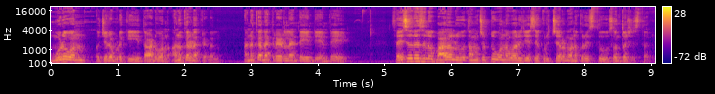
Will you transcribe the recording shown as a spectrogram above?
మూడో వన్ వచ్చేటప్పటికి థర్డ్ వన్ అనుకరణ క్రీడలు. అనుకరణ క్రీడలు అంటే ఏంటి అంటే శైశవ దశలో బాలలు తమ చుట్టూ ఉన్నవారు చేసే కృత్యాలను అనుకరిస్తూ సంతోషిస్తారు.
